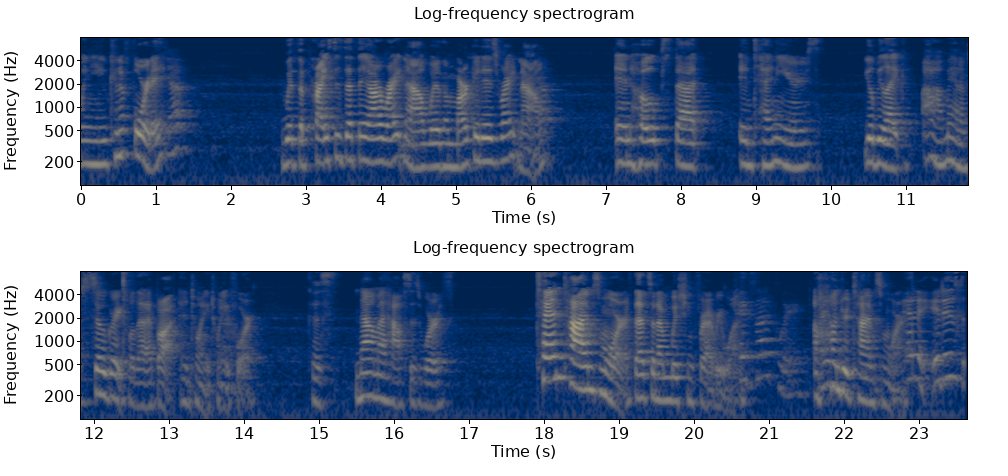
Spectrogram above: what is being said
when you can afford it Yep. with the prices that they are right now, where the market is right now, in hopes that in 10 years you'll be like, "Oh man, I'm so grateful that I bought in 2024 cuz now my house is worth 10 times more." That's what I'm wishing for everyone. Exactly. A hundred times more. And it is,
